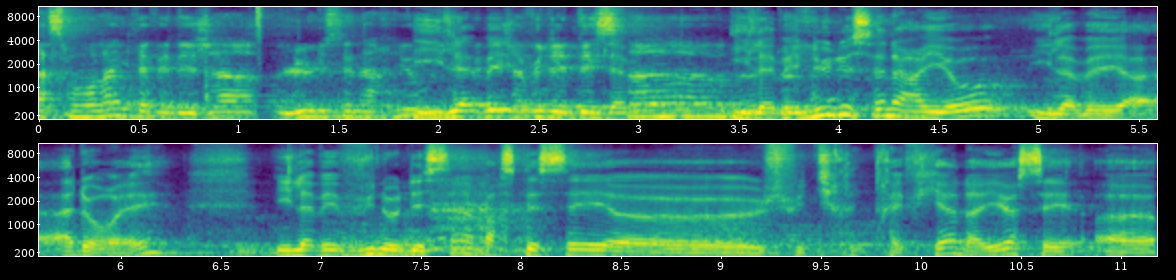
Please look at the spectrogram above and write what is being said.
À ce moment-là, il avait déjà lu le scénario? Il, avait, déjà vu les dessins Il avait, lu le scénario, il avait adoré. Il avait vu nos dessins parce que c'est, euh, je suis très, fier d'ailleurs, c'est euh,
